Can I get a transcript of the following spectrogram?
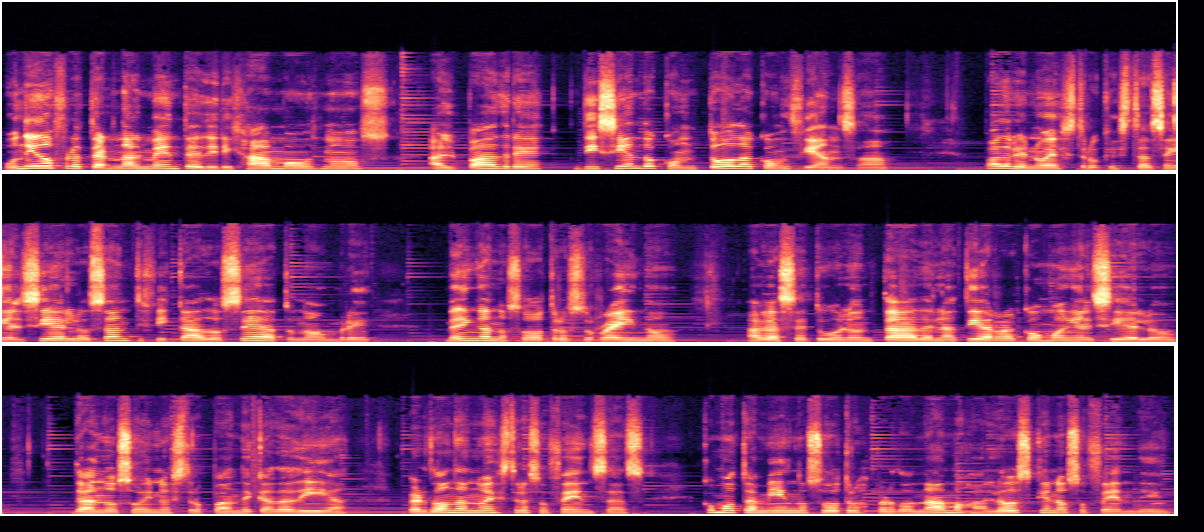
Unidos fraternalmente dirijámonos al Padre diciendo con toda confianza, Padre nuestro que estás en el cielo, santificado sea tu nombre, venga a nosotros tu reino, hágase tu voluntad en la tierra como en el cielo. Danos hoy nuestro pan de cada día, perdona nuestras ofensas, como también nosotros perdonamos a los que nos ofenden.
